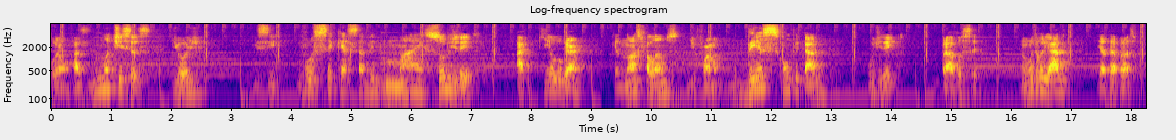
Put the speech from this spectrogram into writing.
foram as notícias de hoje. E se você quer saber mais sobre o direito, aqui é o lugar, porque nós falamos de forma descomplicada o direito para você. Muito obrigado e até a próxima.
